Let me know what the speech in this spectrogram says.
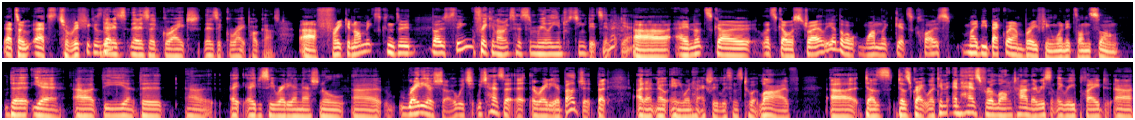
That's a that's terrific, isn't That it? is that is a great that is a great podcast. uh, Freakonomics can do those things. Freakonomics has some really interesting bits in it. Yeah. Uh, and let's go. Let's go Australia. The one that gets close, maybe background briefing when it's on song. The yeah, uh, the uh, the uh, ABC Radio National uh, radio show, which which has a, a radio budget, but I don't know anyone who actually listens to it live. Uh, does does great work and, and has for a long time. They recently replayed uh,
